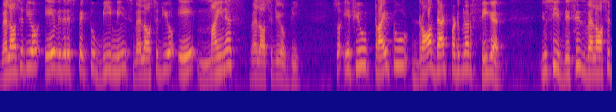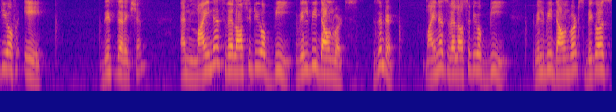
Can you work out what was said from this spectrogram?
Velocity of A with respect to B means velocity of A minus velocity of B. So if you try to draw that particular figure, you see this is velocity of A, this direction and minus velocity of B will be downwards, isn't it? Minus velocity of B will be downwards because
